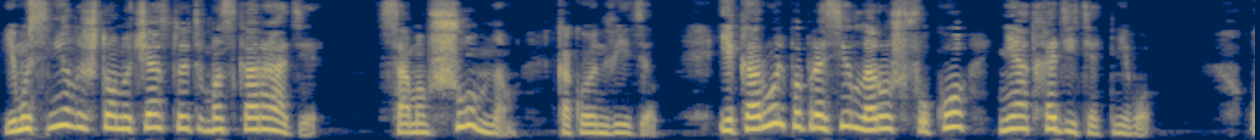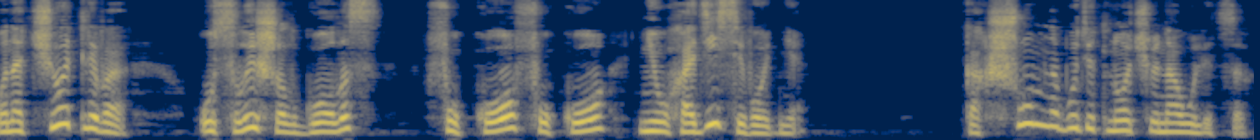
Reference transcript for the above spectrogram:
Ему снилось, что он участвует в маскараде, самом шумном, какой он видел, и король попросил Ларош-Фуко не отходить от него. Он отчетливо услышал голос «Фуко, Фуко, не уходи сегодня!» Как шумно будет ночью на улицах!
